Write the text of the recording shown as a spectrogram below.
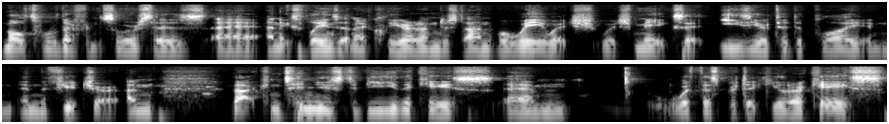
multiple different sources uh, and explains it in a clear and understandable way, which which makes it easier to deploy in, in the future. And that continues to be the case um, with this particular case.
